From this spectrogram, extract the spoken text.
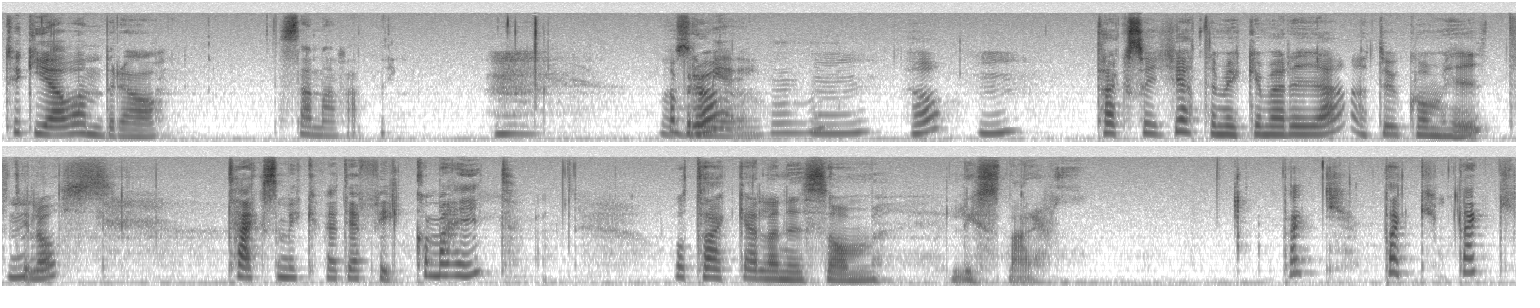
tycker jag var en bra sammanfattning. Mm. Vad bra. Mm. Ja. Mm. Tack så jättemycket Maria att du kom hit till mm. oss. Tack så mycket för att jag fick komma hit. Och tack alla ni som lyssnar. Tack. Tack. Tack.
